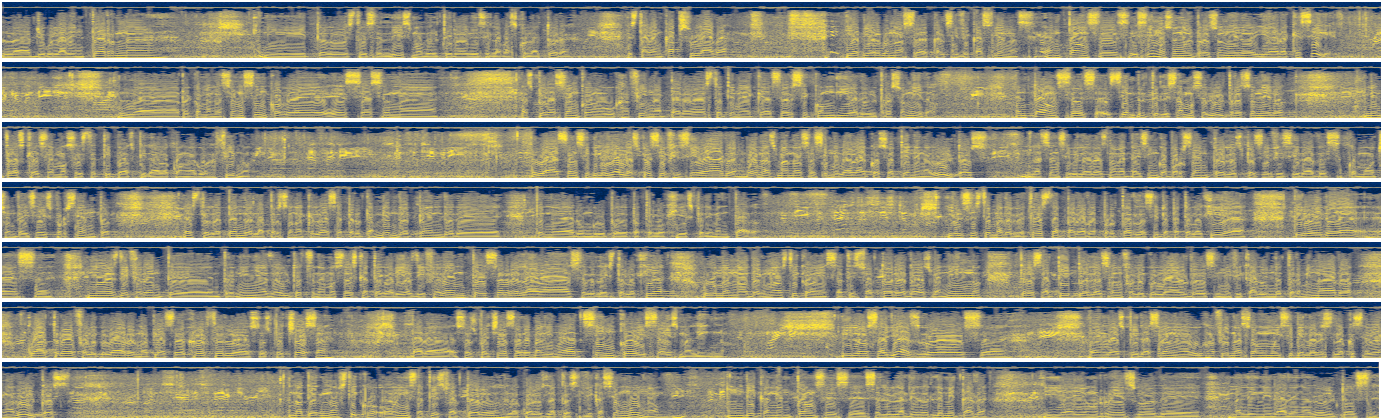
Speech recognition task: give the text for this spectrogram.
la yugular interna y todo esto es el istmo del tiroides y la vasculatura. Estaba encapsulada y había algunas eh, calcificaciones. Entonces hicimos un ultrasonido y ahora qué sigue. La recomendación 5B es se hace una aspiración con aguja fina, pero esto tiene que hacerse con guía de ultrasonido. Entonces eh, siempre utilizamos el ultrasonido mientras que hacemos este tipo de aspirado con aguja fina. La sensibilidad, la especificidad en buenas manos es similar a lo que se obtiene en adultos. La sensibilidad es 95% y la especificidad es como 86%. Esto depende de la persona que lo hace, pero también depende de tener un grupo de patología experimentado. Y el sistema de Bethesda para reportar la citopatología tiroidea es, eh, no es diferente entre niñas y adultos. Tenemos seis categorías diferentes sobre la base de la histología. Uno, no diagnóstico insatisfactorio. Dos, benigno. Tres, atipia, lesión folicular de significado indeterminado. Cuatro, folicular, neoplasia de Hurtel o sospechosa. Para sospechosa de malignidad, cinco y seis, maligno. Y los hallazgos eh, en la aspiración en aguja fina son muy similares a lo que se ve en adultos. No diagnóstico o insatisfactorio, lo cual es la clasificación 1, indican entonces eh, celularidad limitada y hay un riesgo de malignidad en adultos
